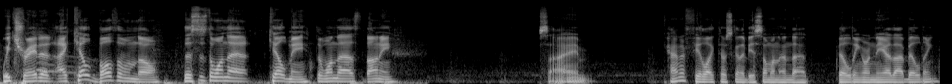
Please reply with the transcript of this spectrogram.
We traded. I killed both of them though. This is the one that killed me. The one that has the bounty. So I kind of feel like there's going to be someone in that building or near that building.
